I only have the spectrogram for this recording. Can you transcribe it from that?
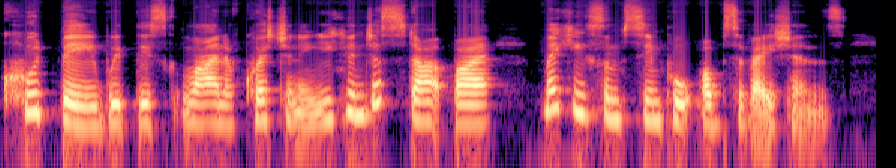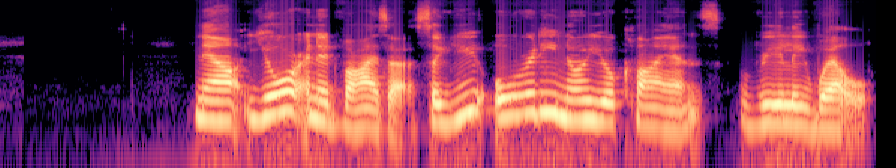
could be with this line of questioning, you can just start by making some simple observations. Now, you're an advisor, so you already know your clients really well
